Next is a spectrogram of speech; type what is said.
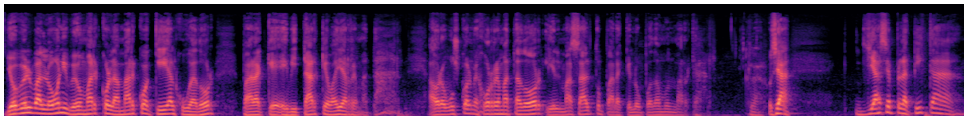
Yo veo el balón y veo marco la marco aquí al jugador para que evitar que vaya a rematar. Ahora busco al mejor rematador y el más alto para que lo podamos marcar. Claro. O sea, ya se platica.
